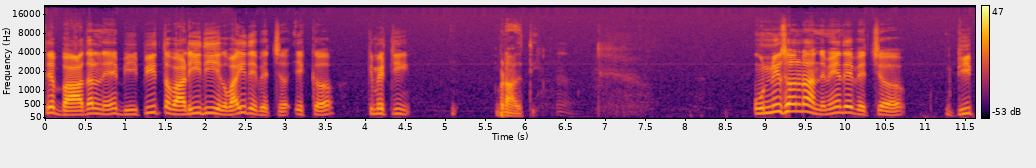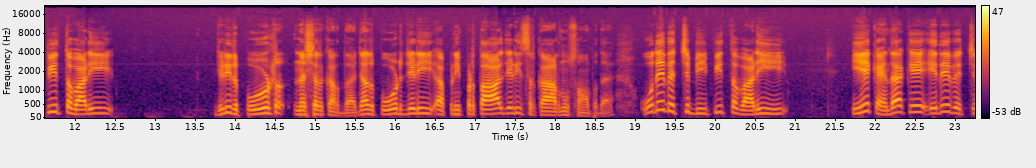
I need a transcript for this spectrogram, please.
ਤੇ ਬਾਦਲ ਨੇ ਬੀਪੀ ਤਵਾੜੀ ਦੀ ਅਗਵਾਈ ਦੇ ਵਿੱਚ ਇੱਕ ਕਮੇਟੀ ਬਣਾ ਦਿੱਤੀ। 1999 ਦੇ ਵਿੱਚ ਬੀਪੀ ਤਵਾੜੀ ਜਿਹੜੀ ਰਿਪੋਰਟ ਨਸ਼ਰ ਕਰਦਾ ਜਾਂ ਰਿਪੋਰਟ ਜਿਹੜੀ ਆਪਣੀ ਪੜਤਾਲ ਜਿਹੜੀ ਸਰਕਾਰ ਨੂੰ ਸੌਂਪਦਾ ਉਹਦੇ ਵਿੱਚ ਬੀਪੀ ਤਵਾੜੀ ਇਹ ਕਹਿੰਦਾ ਕਿ ਇਹਦੇ ਵਿੱਚ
